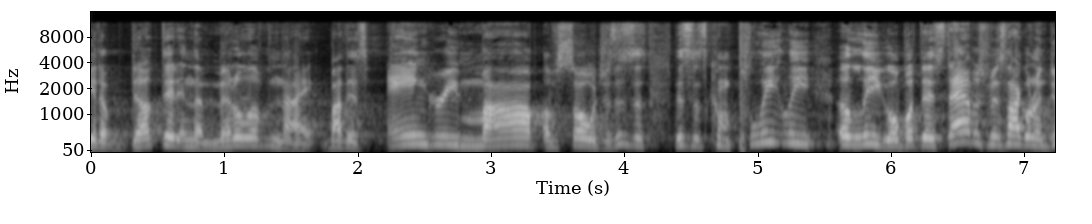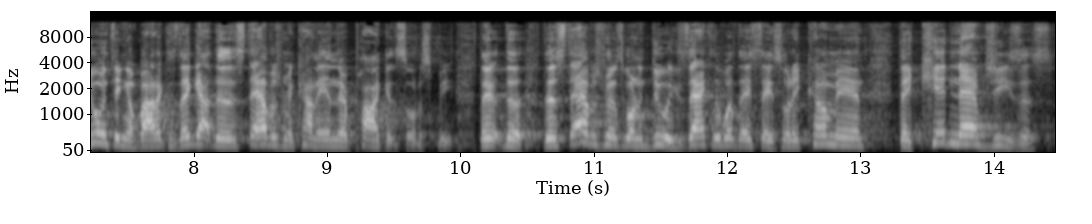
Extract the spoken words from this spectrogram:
get abducted in the middle of the night by this angry mob of soldiers. This is, this is completely illegal, but the establishment's not going to do anything about it because they got the establishment kind of in their pocket, so to speak. The, the, the establishment is going to do exactly what they say. So they come in, they kidnap Jesus.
